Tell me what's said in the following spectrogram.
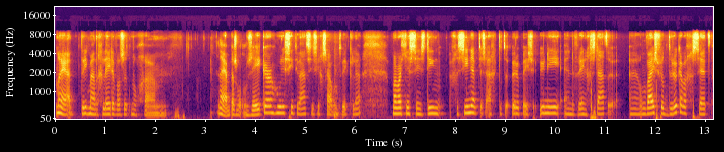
nou ja, drie maanden geleden was het nog um, nou ja, best wel onzeker hoe de situatie zich zou ontwikkelen. Maar wat je sindsdien gezien hebt, is eigenlijk dat de Europese Unie en de Verenigde Staten uh, onwijs veel druk hebben gezet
